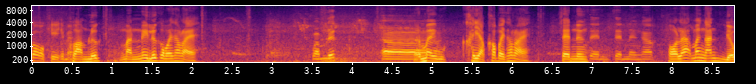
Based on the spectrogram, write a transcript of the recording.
ก็โอเคใช่ไหมความลึกมันนี่ลึกเข้าไปเท่าไหร่ ความลึกเอ่อไม่ขยับเข้าไปเท่าไหร่เซนหนึ่งเซนเซนหนึ่งครับ พอละไม่งั้นเดี๋ยว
